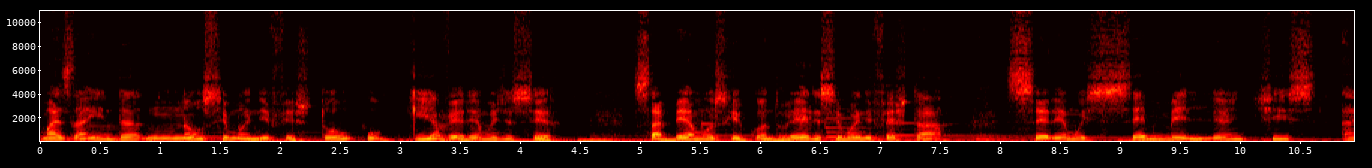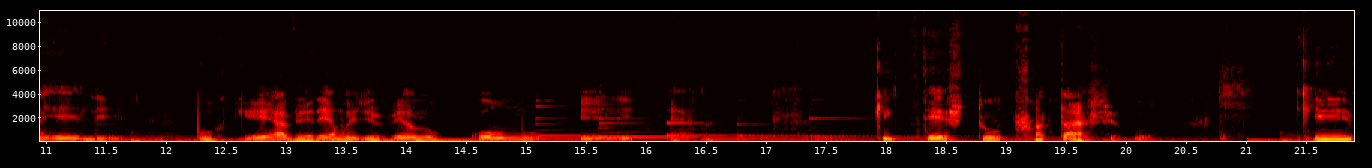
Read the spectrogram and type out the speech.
mas ainda não se manifestou o que haveremos de ser. Sabemos que quando ele se manifestar, seremos semelhantes a ele, porque haveremos de vê-lo como ele é. Que texto fantástico! Que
